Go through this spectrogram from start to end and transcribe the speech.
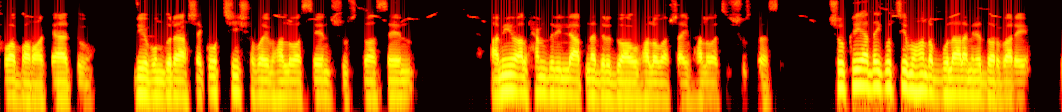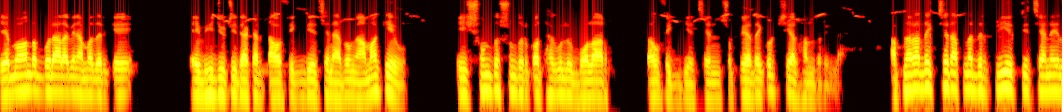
ওয়া বারাকাতু প্রিয় বন্ধুরা আশা করছি সবাই ভালো আছেন সুস্থ আছেন আমিও আলহামদুলিল্লাহ আপনাদের দোয়া ও ভালোবাসায় ভালো আছি সুস্থ আছি শুকরিয়া আদায় করছি মহান রব্বুল আলমিনের দরবারে যে মহান রব্বুল আলমিন আমাদেরকে এই ভিডিওটি দেখার তাওফিক দিয়েছেন এবং আমাকেও এই সুন্দর সুন্দর কথাগুলো বলার তৌফিক দিয়েছেন। শুকরিয়া আদায় করছি, আলহামদুলিল্লাহ। আপনারা দেখছেন আপনাদের প্রিয় একটি চ্যানেল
